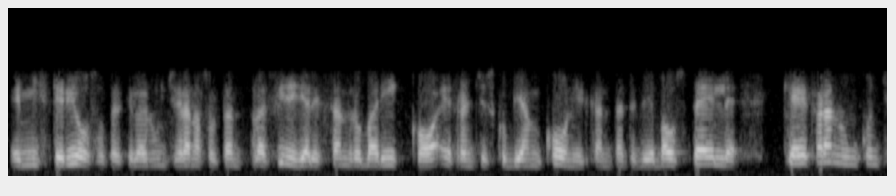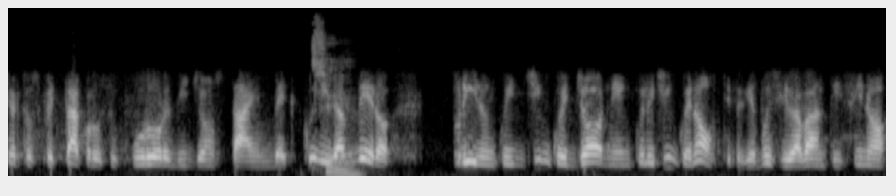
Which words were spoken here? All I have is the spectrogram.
è misterioso perché lo annunceranno soltanto alla fine di Alessandro Baricco e Francesco Bianconi, il cantante delle Baustelle, che faranno un concerto spettacolo su Furore di John Steinbeck. Quindi sì. davvero Torino in quei cinque giorni e in quelle cinque notti, perché poi si va avanti fino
